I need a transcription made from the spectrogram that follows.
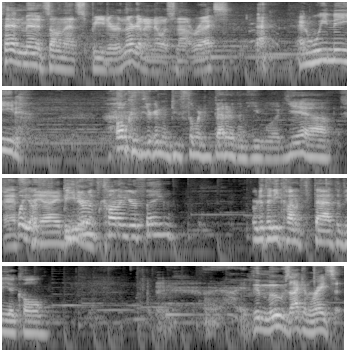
10 minutes on that speeder, and they're gonna know it's not Rex. and we need. Oh, because you're gonna do so much better than he would. Yeah. That's Wait, the are idea. speeders kind of your thing, or does any kind of fast vehicle? If it moves, I can race it.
